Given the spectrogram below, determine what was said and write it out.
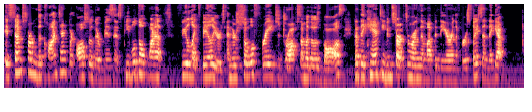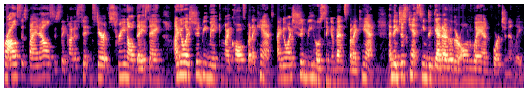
it stems from the content, but also their business. People don't want to feel like failures and they're so afraid to drop some of those balls that they can't even start throwing them up in the air in the first place and they get paralysis by analysis. They kind of sit and stare at the screen all day saying, I know I should be making my calls, but I can't. I know I should be hosting events, but I can't. And they just can't seem to get out of their own way, unfortunately.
